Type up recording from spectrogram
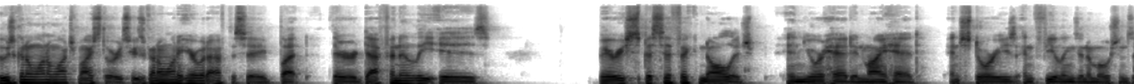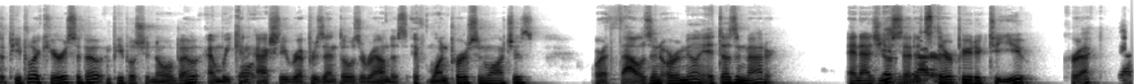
Who's going to want to watch my stories? Who's going to want to hear what I have to say? But there definitely is very specific knowledge in your head, in my head, and stories and feelings and emotions that people are curious about and people should know about. And we can Totally. actually represent those around us. If one person watches, or a thousand, or a million, it doesn't matter. And as you said, it's therapeutic to you, correct? That,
